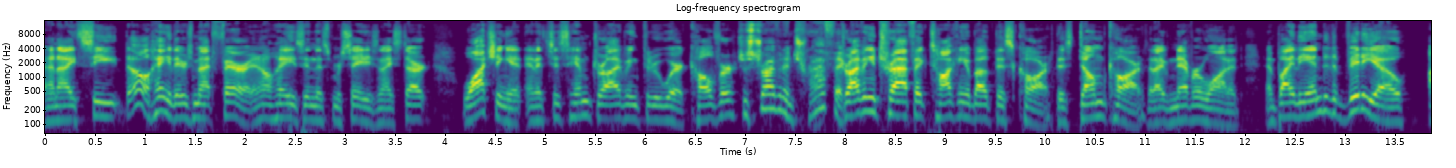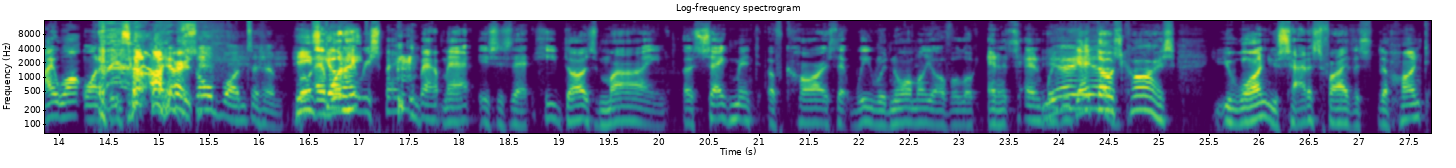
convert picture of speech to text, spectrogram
and I see oh hey there's Matt Farah and oh hey he's in this Mercedes and I start watching it and it's just him driving through where Culver. Just driving in traffic. Driving in traffic, talking about this car, this dumb car that I've never wanted, and by the end of the video, I want one of these I cars. have sold one to him. He's and going. what I respect about Matt is is that he does mine a segment of cars that we would normally overlook, and it's and when Yeah, you get yeah. those cars, you one you satisfy the the hunt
